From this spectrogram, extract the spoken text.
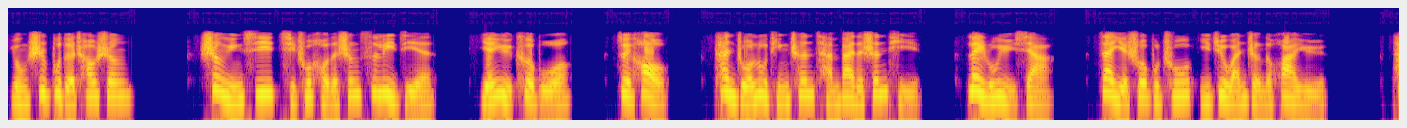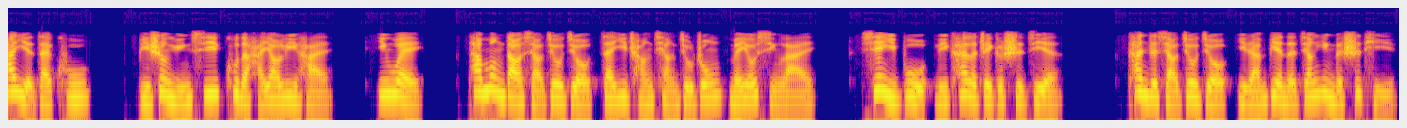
永世不得超生。盛云熙起初吼得声嘶力竭，言语刻薄，最后看着陆廷琛惨败的身体，泪如雨下，再也说不出一句完整的话语。他也在哭，比盛云熙哭的还要厉害，因为他梦到小舅舅在一场抢救中没有醒来，先一步离开了这个世界。看着小舅舅已然变得僵硬的尸体，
